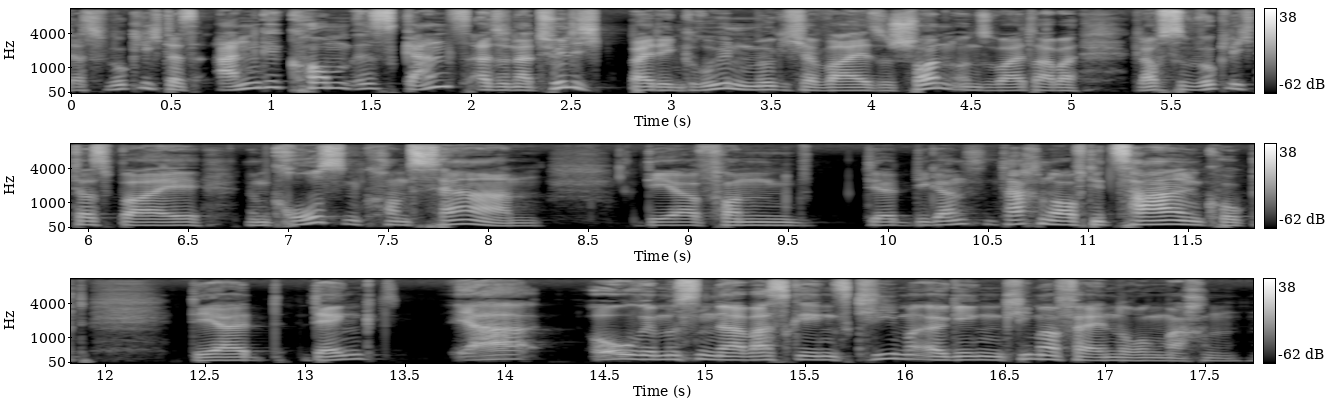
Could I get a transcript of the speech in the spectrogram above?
dass wirklich das angekommen ist, ganz, also natürlich bei den Grünen möglicherweise schon und so weiter, aber glaubst du wirklich, dass bei einem großen Konzern, der von, der die ganzen Tag nur auf die Zahlen guckt, der denkt, ja, oh, wir müssen da was gegen, Klima, äh, gegen Klimaveränderung machen,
